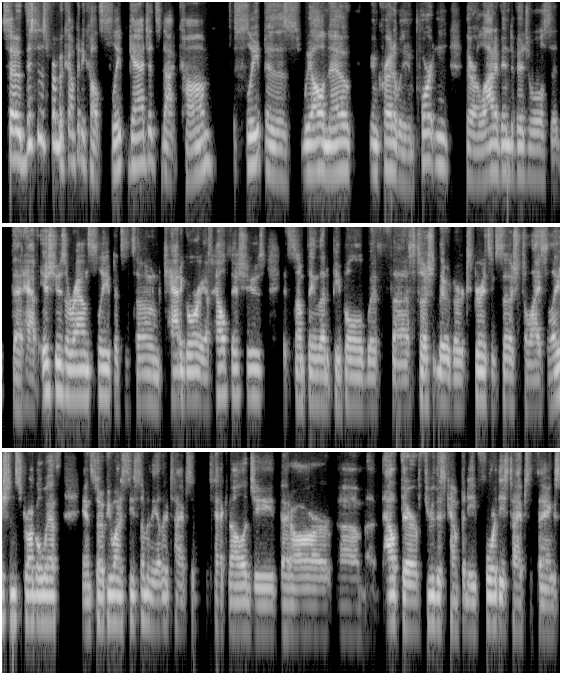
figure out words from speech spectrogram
So this is from a company called sleepgadgets.com. Sleep is, we all know, incredibly important. There are a lot of individuals that, that have issues around sleep. It's its own category of health issues. It's something that people with uh, social that are experiencing social isolation struggle with. And so, if you want to see some of the other types of technology that are um, out there through this company for these types of things,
